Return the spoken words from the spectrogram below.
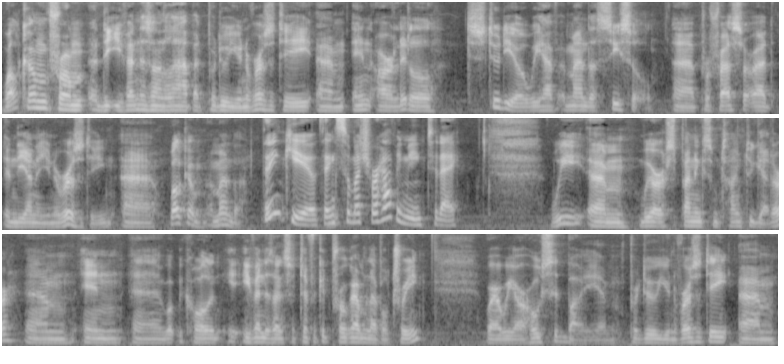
Welcome from the Event Design Lab at Purdue University. Um, in our little studio, we have Amanda Cecil, uh, professor at Indiana University. Uh, welcome, Amanda. Thank you. Thanks so much for having me today. We um, we are spending some time together um, in uh, what we call an event design certificate program level three, where we are hosted by um, Purdue University, um,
